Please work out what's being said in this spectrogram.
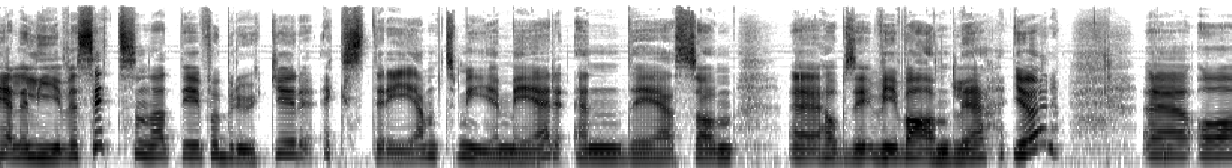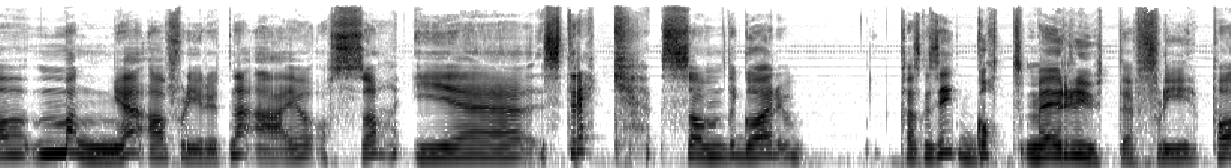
hele livet sitt. Sånn at de forbruker ekstremt mye mer enn det som si, vi vanlige gjør. og mange av flyrutene er jo også i strekk som det går hva skal jeg si, godt med rutefly på.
